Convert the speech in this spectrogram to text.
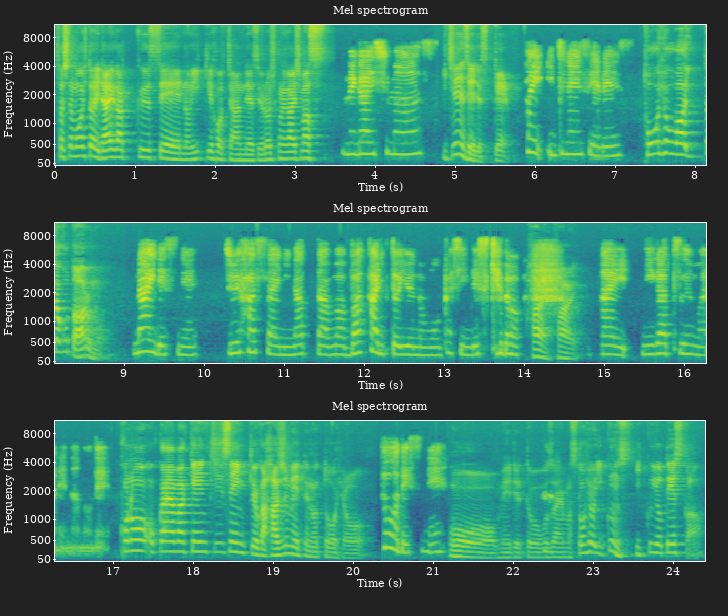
そしてもう一人大学生のいきほちゃんです。よろしくお願いします。お願いします。1年生ですっけ？はい、1年生です。投票は行ったことあるの？ないですね。18歳になった、まあ、ばかりというのもおかしいんですけど、はいはい。はい、2月生まれなので、この岡山県知事選挙が初めての投票。そうですね。おおおめでとうございます。投票行くんす行く予定ですか？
